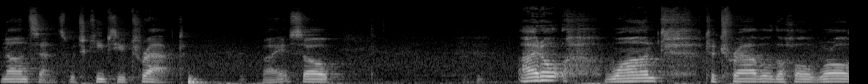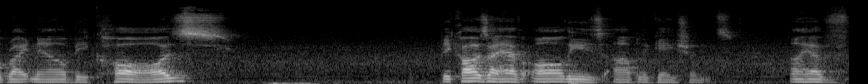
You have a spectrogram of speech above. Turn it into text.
nonsense, which keeps you trapped. Right? So, I don't want to travel the whole world right now because because I have all these obligations. I have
